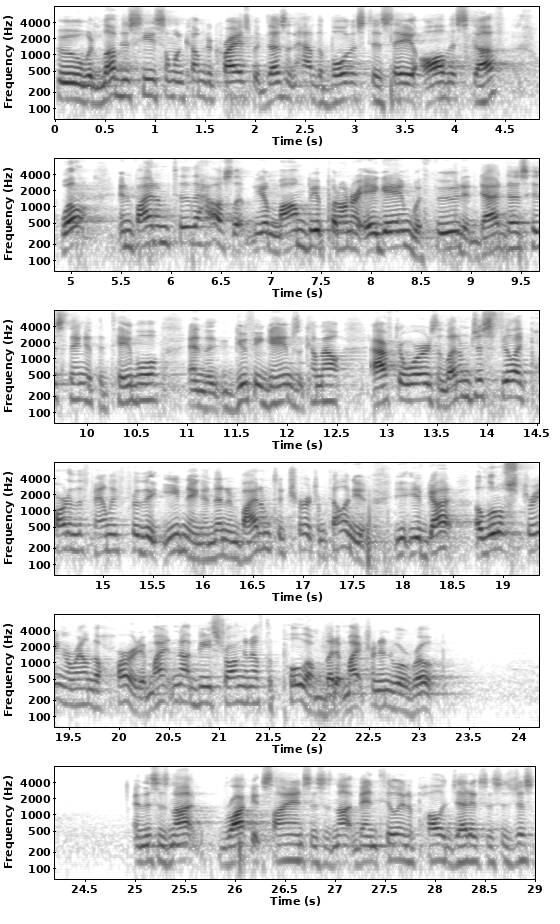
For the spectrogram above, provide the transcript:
who would love to see someone come to Christ but doesn't have the boldness to say all this stuff, well, invite them to the house. Let you know, mom be put on her A game with food, and dad does his thing at the table, and the goofy games that come out afterwards, and let them just feel like part of the family for the evening, and then invite them to church. I'm telling you, you've got a little string around the heart. It might not be strong enough to pull them, but it might turn into a rope. And this is not rocket science. This is not Van Tillian apologetics. This is just,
